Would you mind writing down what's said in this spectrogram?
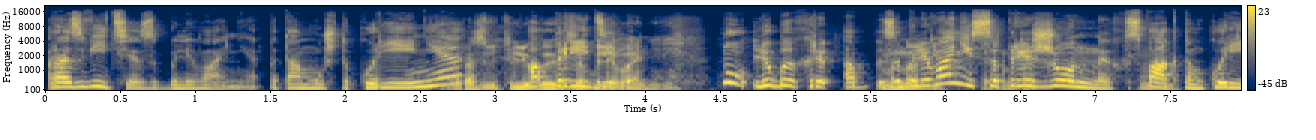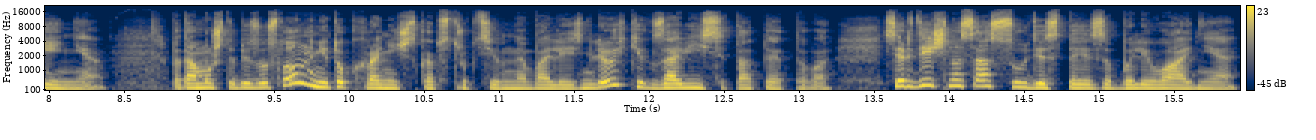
развития заболевания, потому что курение... Развитие любых определ... заболеваний. Ну, любых Многих, заболеваний, сопряженных так. с фактом угу. курения. Потому что, безусловно, не только хроническая обструктивная болезнь легких зависит от этого. Сердечно-сосудистые заболевания,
